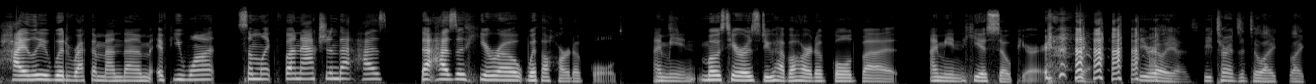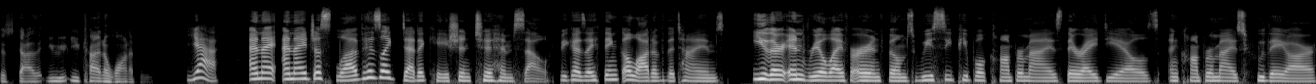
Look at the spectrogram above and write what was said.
Highly would recommend them if you want some like fun action that has that has a hero with a heart of gold. I mean, most heroes do have a heart of gold, but I mean, he is so pure. He really is. He turns into like like this guy that you you kind of want to be. Yeah. And I and I just love his like dedication to himself because I think a lot of the times either in real life or in films we see people compromise their ideals and compromise who they are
